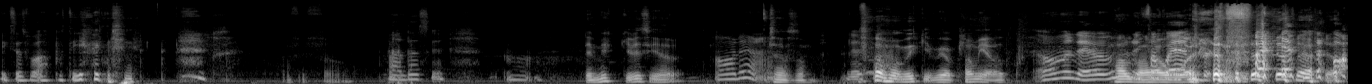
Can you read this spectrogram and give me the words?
fixat på apotek. Ja, det ska, mm. Det är mycket vi ska göra. ja, det är det. Känns som. det. Fan vad mycket vi har planerat. Ja, men det har vi Halva fan på en, på en dag.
